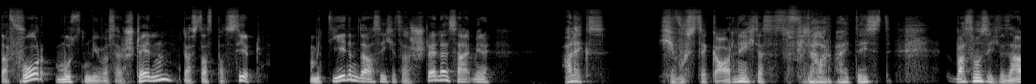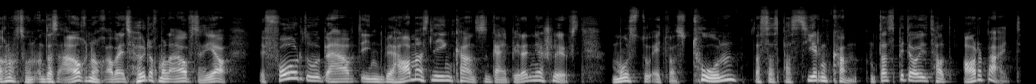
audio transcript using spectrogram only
davor mussten wir was erstellen, dass das passiert. Und mit jedem, das ich jetzt erstelle, sagt mir, Alex, ich wusste gar nicht, dass es so viel Arbeit ist was muss ich das auch noch tun? Und das auch noch, aber jetzt hör doch mal auf. Sag, ja, bevor du überhaupt in Bahamas liegen kannst und kein Piranha schlürfst, musst du etwas tun, dass das passieren kann. Und das bedeutet halt Arbeit.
